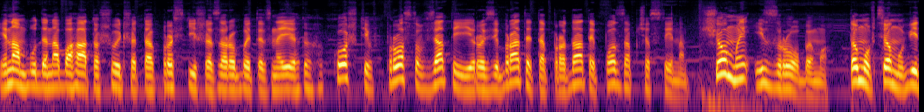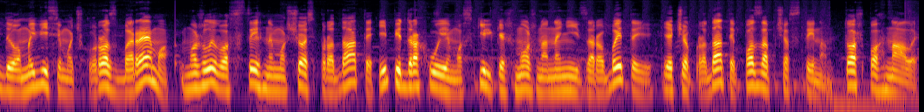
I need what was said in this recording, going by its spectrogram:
і нам буде набагато швидше та простіше заробити з неї коштів, просто взяти її, розібрати та продати по запчастинам. Що ми і зробимо. Тому в цьому відео ми вісімочку розберемо, можливо, встигнемо щось продати і підрахуємо, скільки ж можна на ній заробити, якщо продати по запчастинам. Тож погнали.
